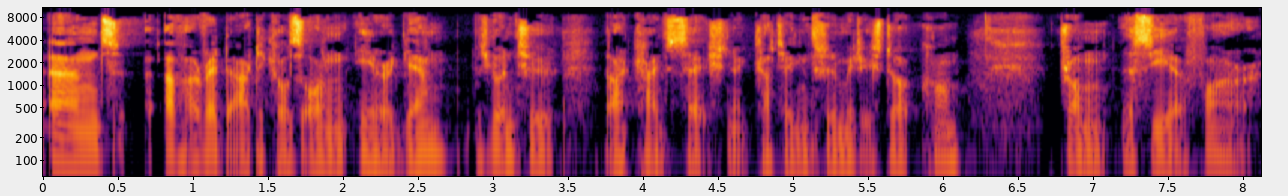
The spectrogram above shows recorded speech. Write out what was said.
And I've, read articles on here again. If you go into the archive section at cuttingthroughthematrix.com from the CFR,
